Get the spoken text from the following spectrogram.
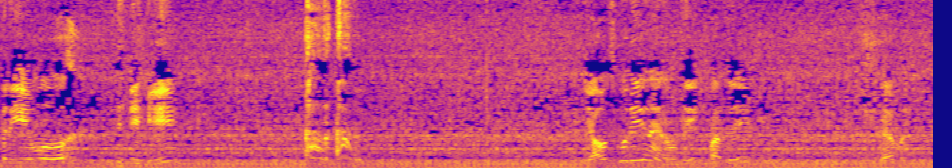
primo. e é os guri, né? Não tem o que fazer. Chama.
